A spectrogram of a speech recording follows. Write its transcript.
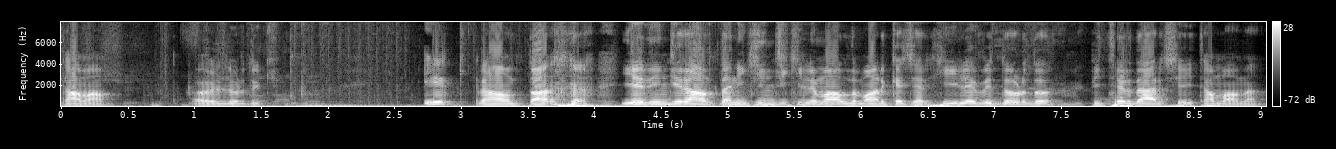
Tamam. Öldürdük. İlk round'dan 7. round'dan ikinci kilimi aldım arkadaşlar. Hile bir durdu. Bitirdi her şeyi tamamen.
